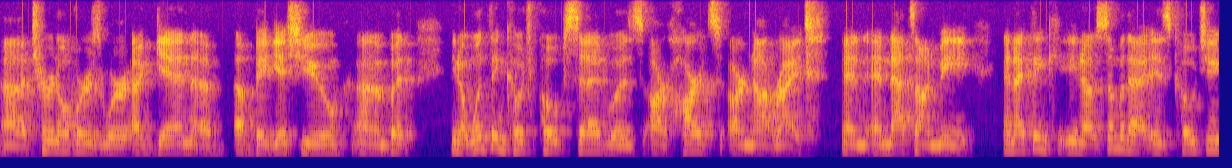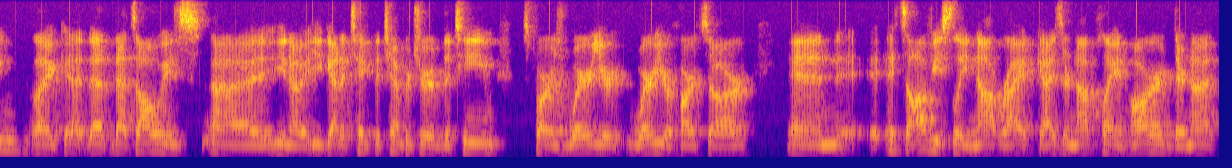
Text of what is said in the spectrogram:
uh, turnovers were again a, a big issue. Um, but you know, one thing Coach Pope said was, "Our hearts are not right," and and that's on me. And I think you know some of that is coaching. Like uh, that, that's always uh, you know you got to take the temperature of the team as far as where your where your hearts are and it's obviously not right. Guys are not playing hard. They're not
